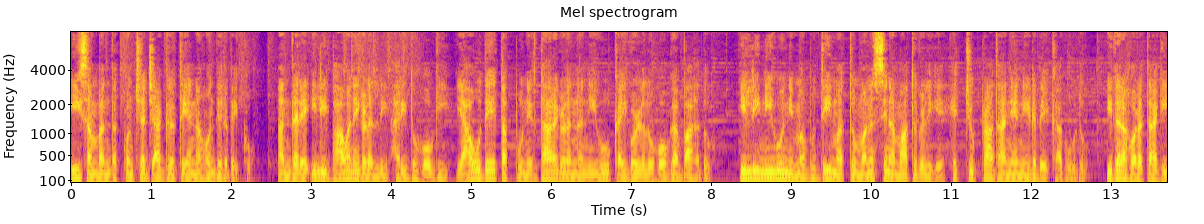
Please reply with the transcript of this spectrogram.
ಈ ಸಂಬಂಧ ಕೊಂಚ ಜಾಗೃತೆಯನ್ನು ಹೊಂದಿರಬೇಕು. ಅಂದರೆ ಇಲ್ಲಿ ಭಾವನೆಗಳಲ್ಲಿ ಹರಿದು ಹೋಗಿ ಯಾವುದೇ ತಪ್ಪು ನಿರ್ಧಾರಗಳನ್ನು ನೀವು ಕೈಗೊಳ್ಳಲು ಹೋಗಬಾರದು. ಇಲ್ಲಿ ನೀವು ನಿಮ್ಮ ಬುದ್ಧಿ ಮತ್ತು ಮನಸ್ಸಿನ ಮಾತುಗಳಿಗೆ ಹೆಚ್ಚು ಪ್ರಾಧಾನ್ಯ ನೀಡಬೇಕಾಗುವುದು. ಇದರ ಹೊರತಾಗಿ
